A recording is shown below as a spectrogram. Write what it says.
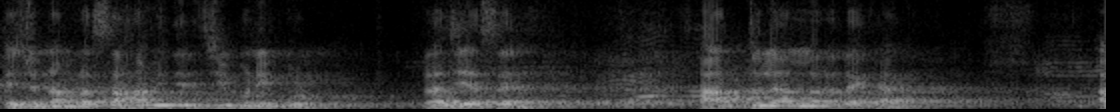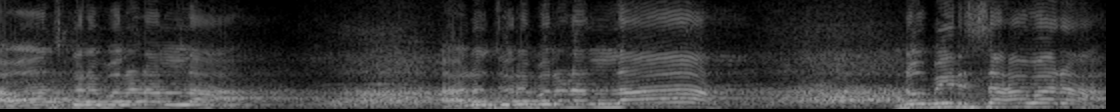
এজন্য আমরা সাহাবীদের জীবনী পড়ব। রাজি আছেন? হাত তুলে আল্লাহর দেখান। আওয়াজ করে বলেন আল্লাহ। আরও জোরে বলেন আল্লাহ। নবীর সাহাবারা।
